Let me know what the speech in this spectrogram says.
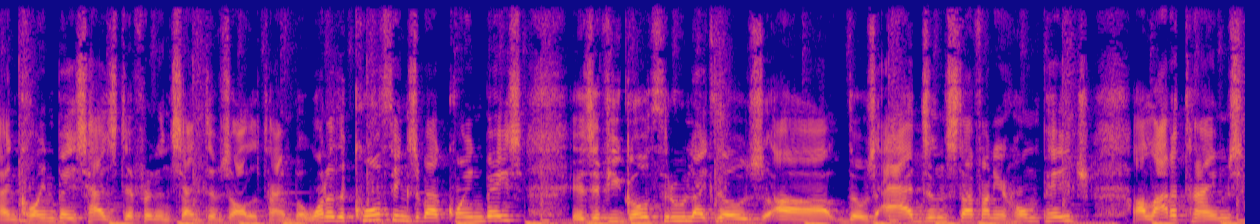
And Coinbase has different incentives all the time. But one of the cool things about Coinbase is if you go through like those uh, those ads and stuff on your homepage, a lot of times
